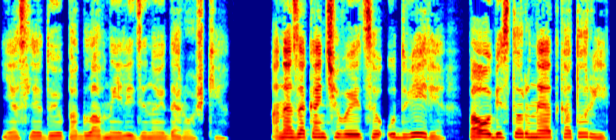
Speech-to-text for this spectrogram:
Я следую по главной ледяной дорожке. Она заканчивается у двери, по обе стороны от которой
